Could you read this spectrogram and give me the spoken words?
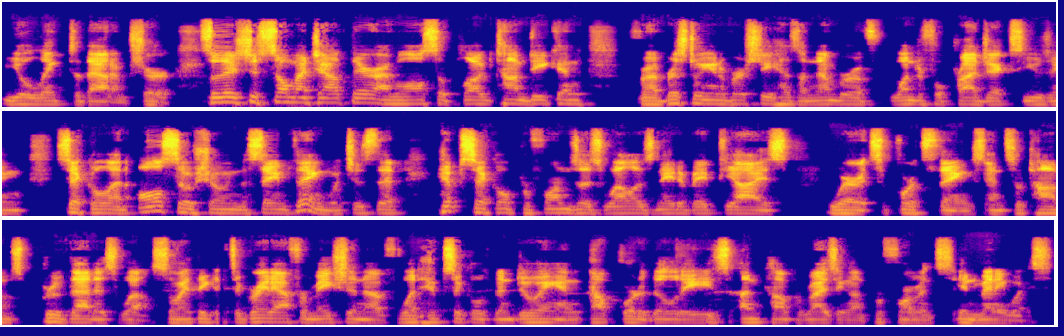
you'll link to that, I'm sure. So there's just so much out there. I will also plug Tom Deakin from Bristol University has a number of wonderful projects using SYCL and also showing the same thing, which is that hipSYCL performs as well as native APIs where it supports things. And so Tom's proved that as well. So I think it's a great affirmation of what hipSYCL has been doing and how portability is uncompromising on performance in many ways.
